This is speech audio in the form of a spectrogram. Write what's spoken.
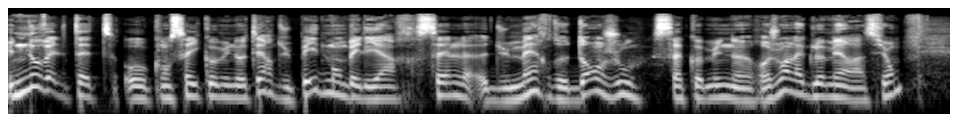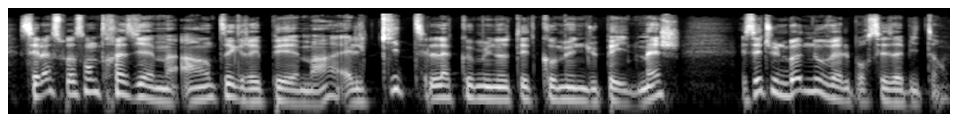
Une nouvelle tête au conseil communautaire du pays de Montbéliard, celle du maire de Danjou. Sa commune rejoint l'agglomération. C'est la 73e à intégrer PMA. Elle quitte la communauté de communes du pays de Mèche et c'est une bonne nouvelle pour ses habitants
